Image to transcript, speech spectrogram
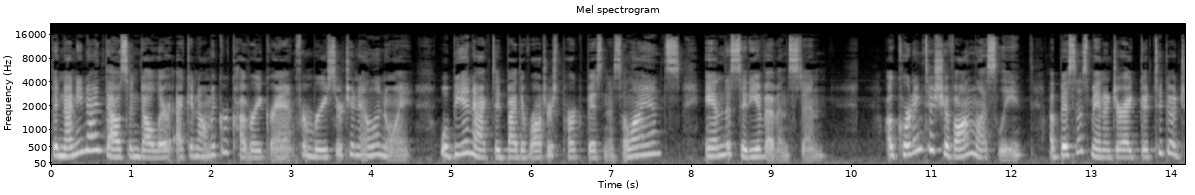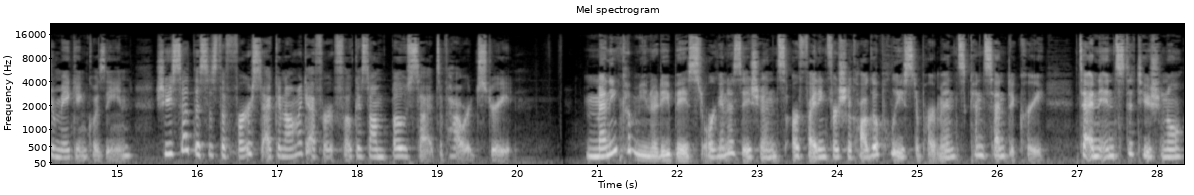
The $99,000 Economic Recovery Grant from Research in Illinois will be enacted by the Rogers Park Business Alliance and the City of Evanston. According to Siobhan Leslie, a business manager at Good to Go Jamaican Cuisine, she said this is the first economic effort focused on both sides of Howard Street. Many community based organizations are fighting for Chicago Police Department's consent decree to end institutional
